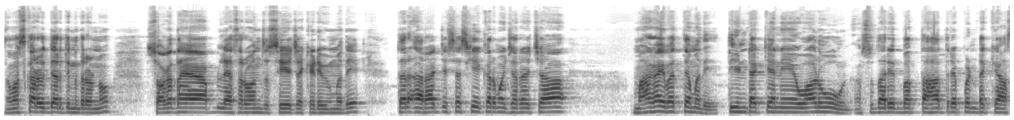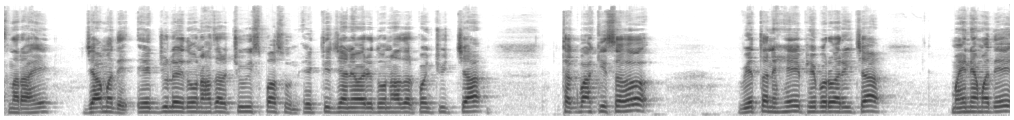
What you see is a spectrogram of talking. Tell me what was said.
नमस्कार विद्यार्थी मित्रांनो. स्वागत आहे आपल्या सर्वांचं सी एच अकॅडमीमध्ये तर राज्य शासकीय कर्मचाऱ्याच्या महागाई भत्त्यामध्ये तीन टक्क्याने वाढ होऊन सुधारित भत्ता हा त्रेपन्न टक्के असणार आहे. ज्यामध्ये एक जुलै दोन हजार चोवीसपासून एकतीस जानेवारी दोन हजार पंचवीसच्या थकबाकीसह वेतन हे फेब्रुवारीच्या महिन्यामध्ये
